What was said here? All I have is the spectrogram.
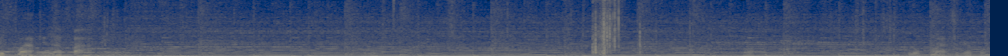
ทึบมากเลยนะป่าลกมากเลยครับผม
